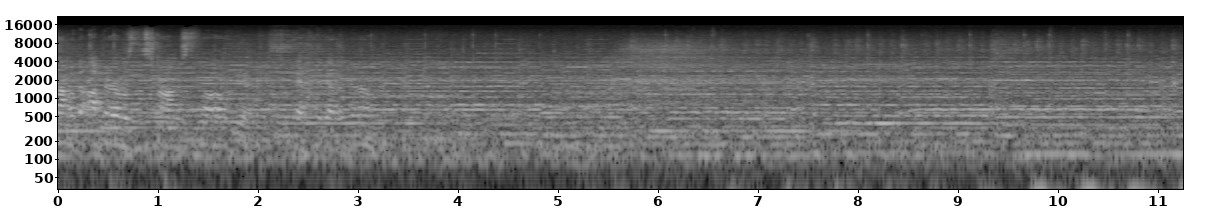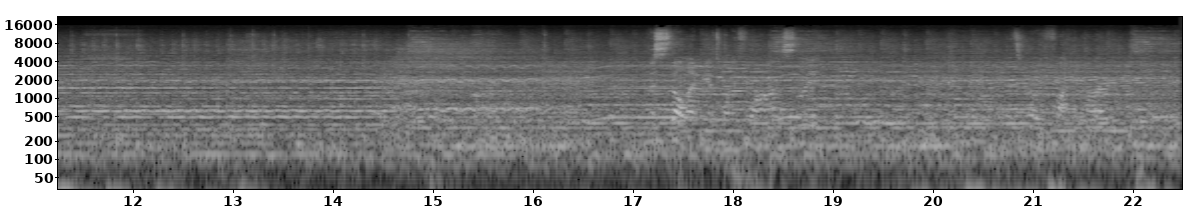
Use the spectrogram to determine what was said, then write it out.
But you're talking about the up arrow was the Strongest Foe. Yeah. Yeah, I got it now. This still might be a 24, honestly. It's really fucking hard.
